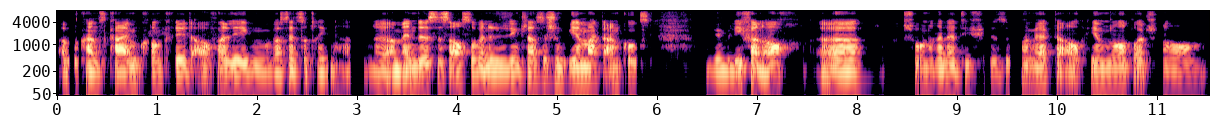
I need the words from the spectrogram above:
Aber du kannst keinem konkret auferlegen, was er zu trinken hat. Ne? Am Ende ist es auch so, wenn du dir den klassischen Biermarkt anguckst, wir liefern auch äh, schon relativ viele Supermärkte auch hier im norddeutschen Raum,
